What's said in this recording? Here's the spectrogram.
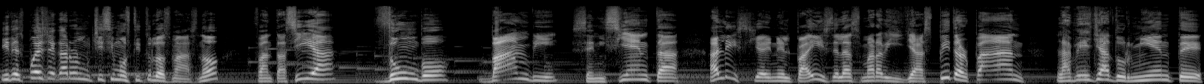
Y después llegaron muchísimos títulos más, ¿no? Fantasía, Dumbo, Bambi, Cenicienta, Alicia en el País de las Maravillas, Peter Pan, La Bella Durmiente,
